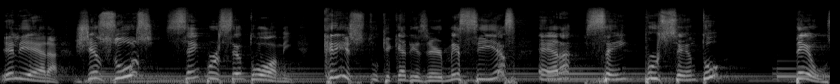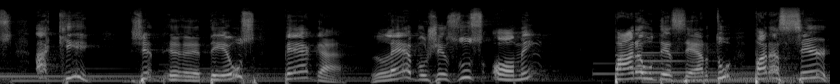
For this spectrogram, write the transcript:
ele era Jesus 100% homem. Cristo, que quer dizer Messias, era 100% Deus. Aqui, eh, Deus pega, leva o Jesus homem para o deserto para ser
